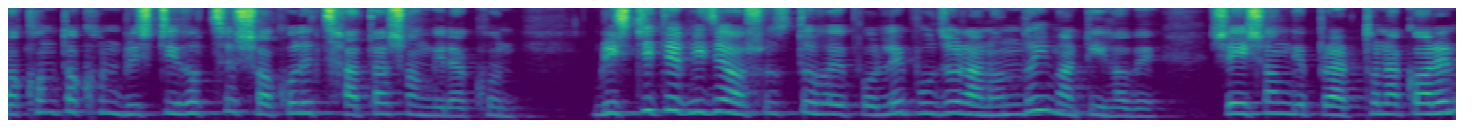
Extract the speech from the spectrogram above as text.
যখন তখন বৃষ্টি হচ্ছে, সকলে ছাতা সঙ্গে রাখুন। বৃষ্টিতে ভিজে অসুস্থ হয়ে পড়লে পুজোর আনন্দই মাটি হবে। সেই সঙ্গে প্রার্থনা করেন,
